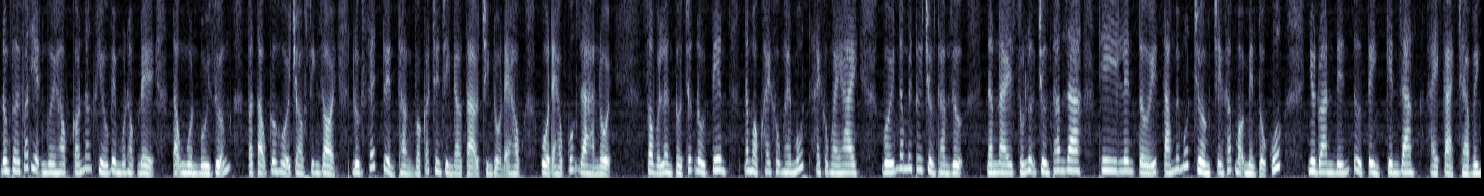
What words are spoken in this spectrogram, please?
đồng thời phát hiện người học có năng khiếu về môn học để tạo nguồn bồi dưỡng và tạo cơ hội cho học sinh giỏi được xét tuyển thẳng vào các chương trình đào tạo trình độ đại học của Đại học Quốc gia Hà Nội so với lần tổ chức đầu tiên năm học 2021-2022 với 54 trường tham dự. Năm nay số lượng trường tham gia thì lên tới 81 trường trên khắp mọi miền Tổ quốc, nhiều đoàn đến từ tỉnh Kiên Giang hay cả Trà Vinh.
